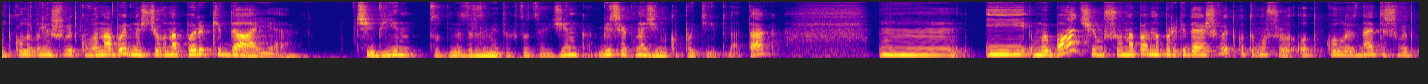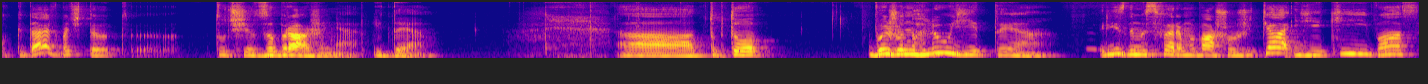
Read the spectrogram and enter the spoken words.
от коли вони швидко, вона видно, що вона перекидає. Чи він, тут не зрозуміти, хто це жінка, більше як на жінку подібна, так? І ми бачимо, що, напевно, перекидає швидко, тому що, от коли, знаєте, швидко кидаєш, бачите, от, е, тут ще зображення іде. А, тобто ви жонглюєте різними сферами вашого життя, які вас,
